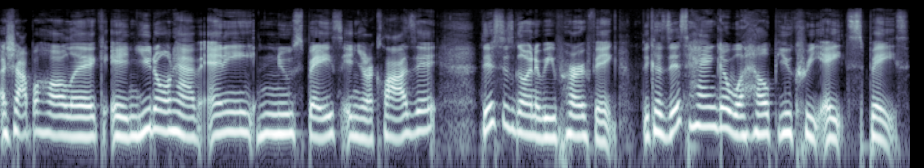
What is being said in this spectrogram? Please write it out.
a shopaholic and you don't have any new space in your closet, this is going to be perfect because this hanger will help you create space.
